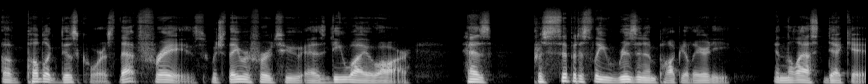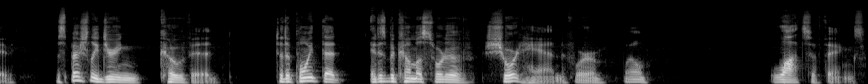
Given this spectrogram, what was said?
of public discourse, that phrase, which they refer to as DYOR, has precipitously risen in popularity in the last decade, especially during COVID, to the point that it has become a sort of shorthand for, well, lots of things.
